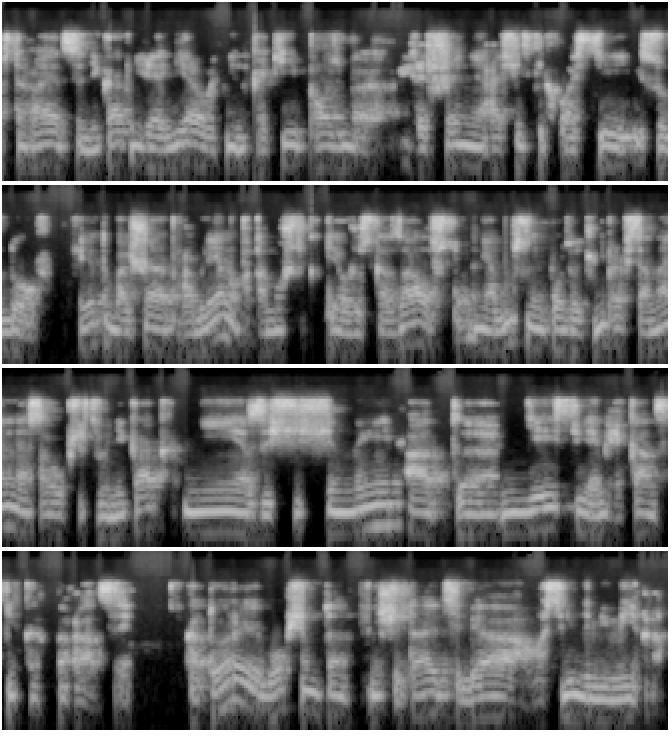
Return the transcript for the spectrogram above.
старается никак не реагировать ни на какие просьбы и решения российских властей и судов. И это большая проблема, потому что, как я уже сказал, что ни обычные пользователи, ни профессиональное сообщество никак не защищены от э, действий американских корпораций, которые, в общем-то, не считают себя властелинами мира.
